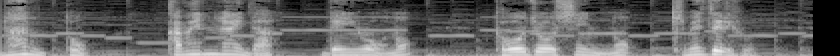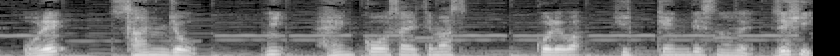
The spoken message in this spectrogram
なんと仮面ライダー電王の登場シーンの決め台詞、俺三条に変更されてます。これは必見ですので、ぜひ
